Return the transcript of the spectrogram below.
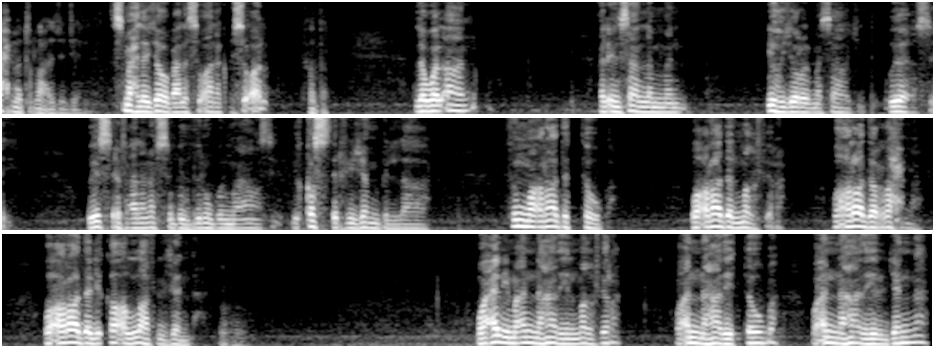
رحمة الله عز وجل؟ تسمح لي أجاوب على سؤالك بسؤال. تفضل. لو الآن الإنسان لما يهجر المساجد ويعصي ويسرف على نفسه بالذنوب والمعاصي يقصر في جنب الله ثم أراد التوبة وأراد المغفرة وأراد الرحمة وأراد لقاء الله في الجنة وعلم أن هذه المغفرة وأن هذه التوبة وأن هذه الجنة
